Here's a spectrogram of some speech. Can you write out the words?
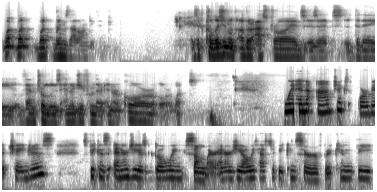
what, what, what brings that on, do you think? Is it collision with other asteroids? Is it do they vent or lose energy from their inner core, or what? When an object's orbit changes, it's because energy is going somewhere. Energy always has to be conserved, but it can be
